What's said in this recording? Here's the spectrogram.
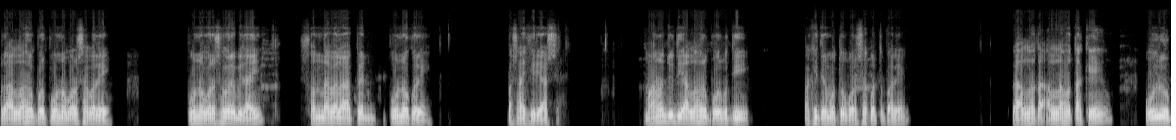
ওরা আল্লাহর উপর পূর্ণ ভরসা করে পূর্ণ ভরসা করে বিদায়। সন্ধ্যাবেলা পেট পূর্ণ করে বাসায় ফিরে আসে। মানুষ যদি আল্লাহর উপর প্রতি পাখিদের মতো ভরসা করতে পারে আল্লাহ আল্লাহ তাকে ওইরূপ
